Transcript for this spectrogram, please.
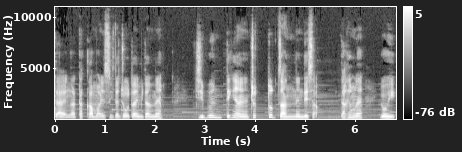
待が高まりすぎた状態で見たんでね、自分的にはね、ちょっと残念でした。だけどね、良い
